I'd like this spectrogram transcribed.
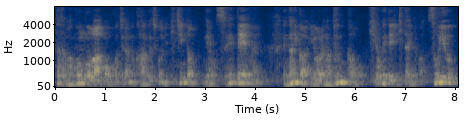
ただまあ今後はもうこちらの河口湖にきちんと根を据えてはい。え何かいろいろな文化を広げていきたいとかそういう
